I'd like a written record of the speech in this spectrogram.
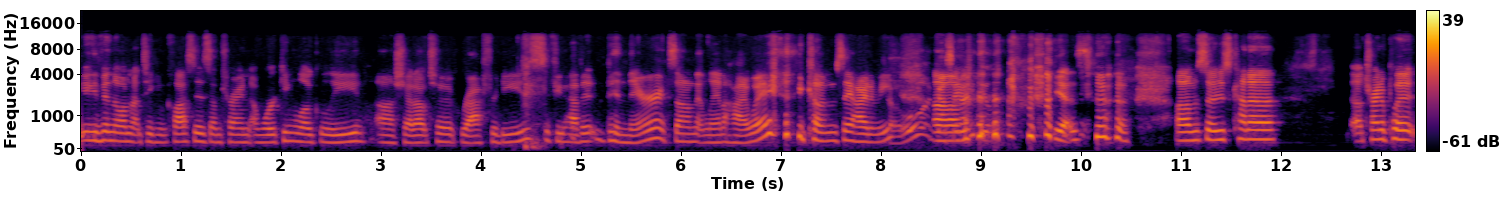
even though I'm not taking classes, I'm trying. I'm working locally. Uh, shout out to Rafferty's if you haven't been there. It's on Atlanta Highway. Come say hi to me. Um, yes. um, so just kind of uh, trying to put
